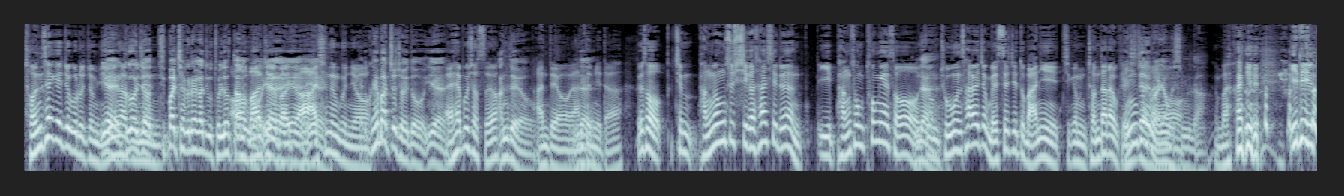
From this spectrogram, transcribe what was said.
전 세계적으로 좀 예, 유행하고 그거 저 있는 뒷발차기로 해가지고 돌렸다는 어, 거. 맞아요, 예, 맞아요. 예, 아, 예. 아시는군요. 그거 해봤죠, 저희도. 예. 네, 해보셨어요? 안 돼요. 안 돼요. 안 네. 됩니다. 그래서 지금 박명수 씨가 사실은 이 방송 통해서 네. 좀 좋은 사회적 메시지도 많이 지금 전달하고 계시잖아요. 굉장히 많이 하고 있습니다. 많이 1일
